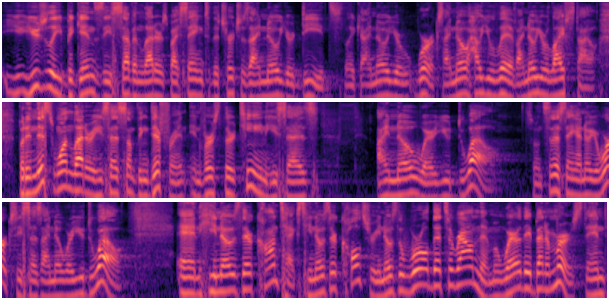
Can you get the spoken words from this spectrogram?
usually begins these seven letters by saying to the churches, I know your deeds. Like, I know your works. I know how you live. I know your lifestyle. But in this one letter, he says something different. In verse 13, he says, I know where you dwell. So instead of saying, I know your works, he says, I know where you dwell. And he knows their context, he knows their culture, he knows the world that's around them and where they've been immersed. And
